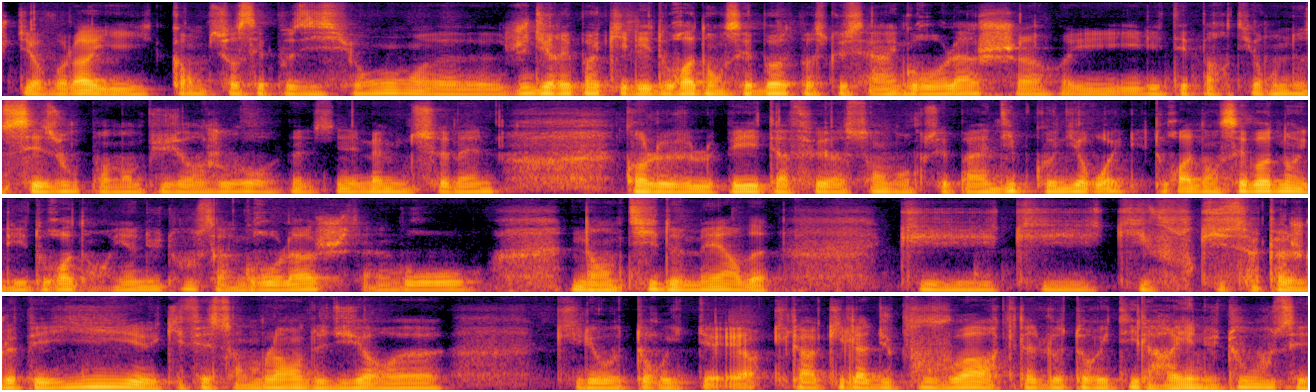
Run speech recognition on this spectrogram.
Je veux dire, voilà, il campe sur ses positions. euh, je dirais pas qu'il est droit dans ses bottes parce que c'est un gros lâche. hein. Il, était parti on ne sait où pendant plusieurs jours, même une semaine quand le, pays est à feu à sang, donc c'est pas un deep qu'on dit ouais, il est droit dans ses bottes, non, il est droit dans rien du tout, c'est un gros lâche, c'est un gros nanti de merde qui, qui, qui, saccage le pays, euh, qui fait semblant de dire euh, qu'il est autoritaire, qu'il a, qu'il a du pouvoir, qu'il a de l'autorité, il a rien du tout, c'est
